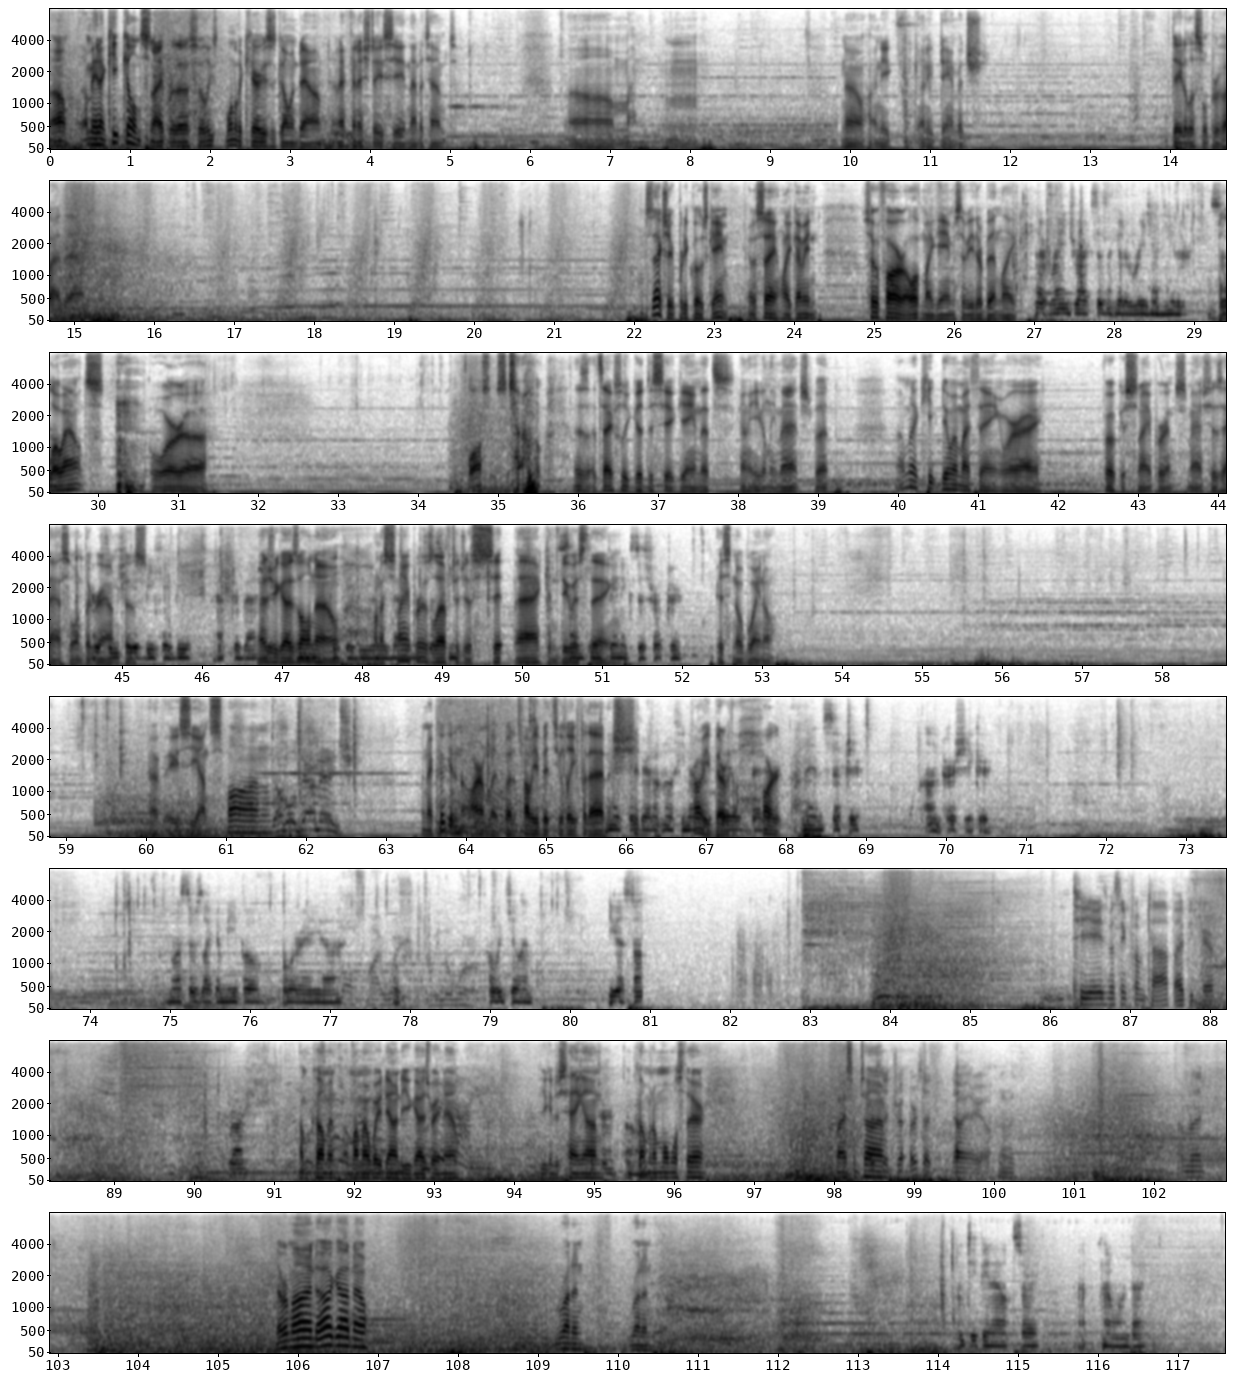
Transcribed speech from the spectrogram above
Well, I mean, I keep killing sniper though, so at least one of the carries is going down, and I finished AC in that attempt. Um, hmm. No, I need I need damage. Daedalus will provide that. It's actually a pretty close game, gotta say. Like, I mean, so far all of my games have either been like That range Rex isn't gonna regen either. So blowouts or uh, losses. So it's, actually good to see a game that's kind of evenly matched. But I'm gonna keep doing my thing where I focus sniper and smash his asshole into the ground because. appreciate BKB after Bastion. As you guys all know, BKB when a sniper is left to just sit back and do his thing, it's no bueno. Have AC on spawn, Double damage. and I could get an armlet, but it's probably a bit too late for that. I should I don't know if you know. probably better with a heart. Than Scepter on Earthshaker. Unless there's like a Meepo or a, uh, Lost my way Oof. between oh, we kill him. You got stun. TA is missing from top. I'd be careful. Run. I'm coming. I'm on my way down to you guys right now. You can just hang on. I'm coming. I'm almost there. Buy some Ursa, time. dr- Ursa. Oh, there you go. I'm gonna. Never mind. Oh god, no. Running. Running. I'm TPing out. Sorry. I, I don't want to die.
